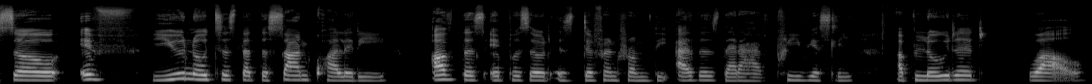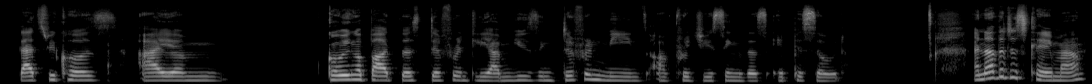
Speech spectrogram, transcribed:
so, if you notice that the sound quality of this episode is different from the others that I have previously uploaded, well, that's because I am going about this differently. I'm using different means of producing this episode. Another disclaimer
